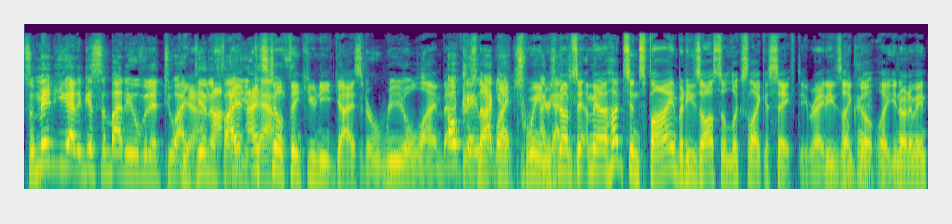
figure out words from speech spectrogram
So maybe you got to get somebody over there to Yeah, identify I, I still think you need guys that are real linebackers, Okay, not like you. tweeners. I You know what I'm saying? I mean, Hudson's fine, but he's also looks like a safety, right? He's like Okay. built like you know what I mean.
